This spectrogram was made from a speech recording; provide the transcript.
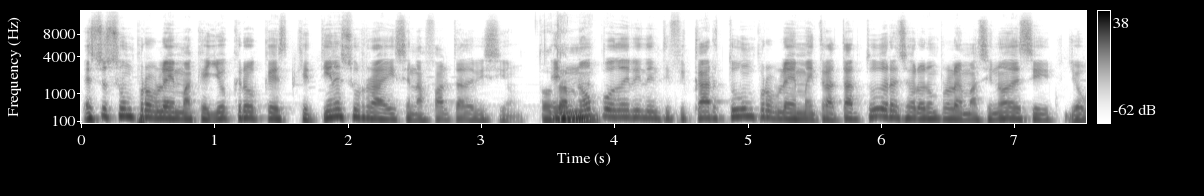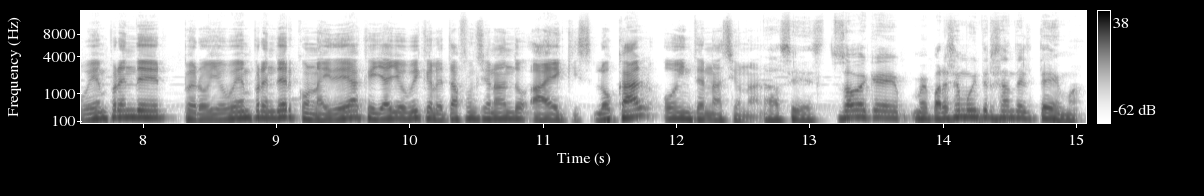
Esto es un problema que yo creo que, es, que tiene su raíz en la falta de visión. Totalmente. no poder identificar tú un problema y tratar tú de resolver un problema, sino decir, yo voy a emprender, pero yo voy a emprender con la idea que ya yo vi que le está funcionando a X, local o internacional. Así es. Tú sabes que me parece muy interesante el tema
